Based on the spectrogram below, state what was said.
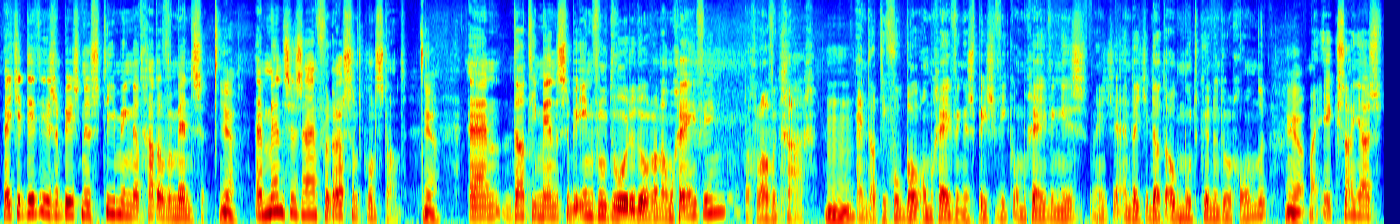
Weet je, dit is een business teaming dat gaat over mensen. Ja. En mensen zijn verrassend constant. Ja. En dat die mensen beïnvloed worden door een omgeving, dat geloof ik graag. Mm -hmm. En dat die voetbalomgeving een specifieke omgeving is, weet je. En dat je dat ook moet kunnen doorgronden. Ja. Maar ik zou juist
